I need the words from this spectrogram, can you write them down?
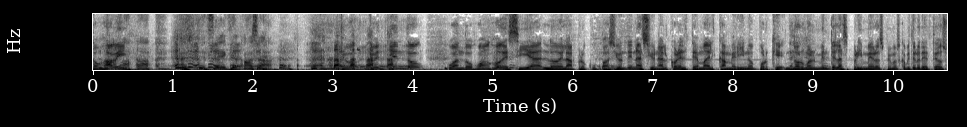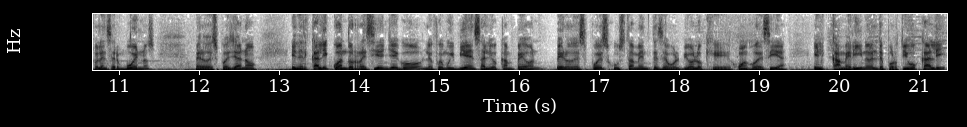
Don Javi, Sí, ¿qué pasa? yo, yo entiendo cuando Juanjo decía lo de la preocupación de Nacional con el tema del camerino, porque normalmente los primeros, primeros capítulos de Teo suelen ser buenos, pero después ya no. En el Cali, cuando recién llegó, le fue muy bien, salió campeón, pero después justamente se volvió lo que Juanjo decía. El camerino del Deportivo Cali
